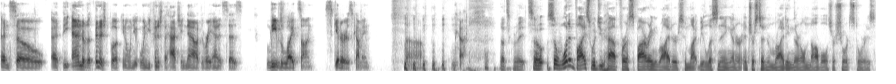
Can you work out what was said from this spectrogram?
and so at the end of the finished book, you know, when you when you finish the hatching now, at the very end, it says leave the lights on. Skitter is coming. Uh, yeah, that's great. So, so what advice would you have for aspiring writers who might be listening and are interested in writing their own novels or short stories?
